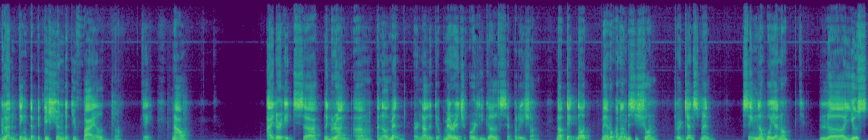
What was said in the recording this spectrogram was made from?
granting the petition that you filed. No? Now, either it's uh, nag-grant ang annulment or nullity of marriage or legal separation. Now, take note, meron ka ng decision or judgment, same lang po yan, no? Uh, use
